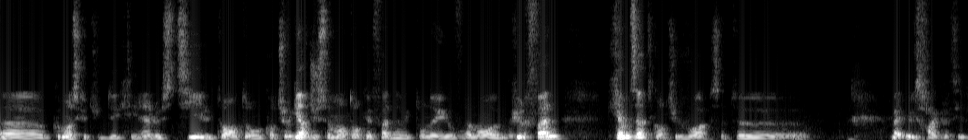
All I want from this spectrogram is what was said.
euh, comment est-ce que tu décrirais le style, toi, en tant- quand tu regardes justement en tant que fan, avec ton œil vraiment euh, pur fan, Kamzat, quand tu le vois, ça te. Bah, ultra agressif.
